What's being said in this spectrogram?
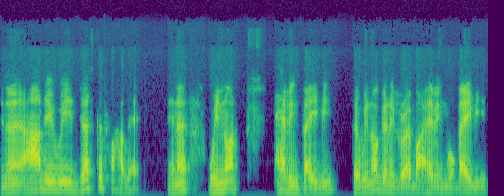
You know, how do we justify that? You know, we're not having babies, so we're not going to grow by having more babies.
